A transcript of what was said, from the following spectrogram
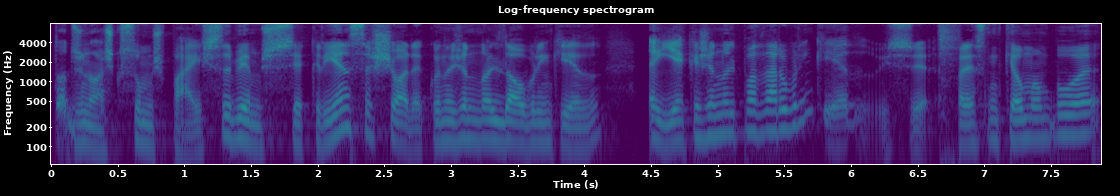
Todos nós que somos pais sabemos se a criança chora quando a gente não lhe dá o brinquedo, aí é que a gente não lhe pode dar o brinquedo. Isso é, parece-me que é uma boa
